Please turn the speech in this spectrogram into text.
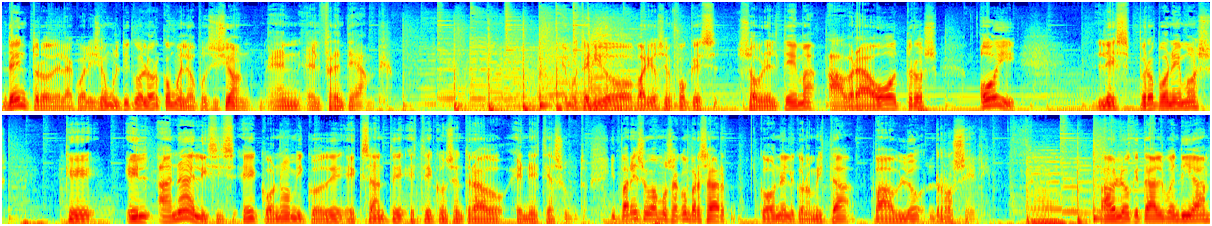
dentro de la coalición multicolor como en la oposición, en el Frente Amplio. Hemos tenido varios enfoques sobre el tema, habrá otros. Hoy les proponemos que el análisis económico de Exante esté concentrado en este asunto. Y para eso vamos a conversar con el economista Pablo Rosselli. Pablo, ¿qué tal? Buen día.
